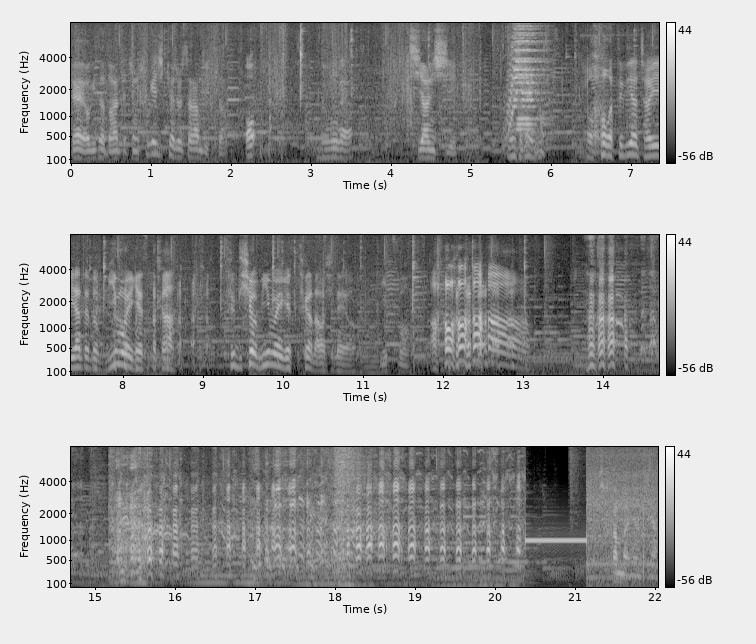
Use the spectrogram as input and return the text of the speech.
내가 여기서 너한테 좀 소개시켜 줄 사람도 있어. 어? 누군가요? 지연 씨. 어, 드디어 저희한테도 미모의 게스트가 드디어 미모의 게스트가 나오시네요. 이뻐. 아, 잠깐만 현지야.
